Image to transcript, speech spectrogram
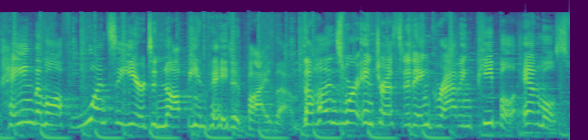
paying them off once a year to not be invaded by them. The Huns were interested in grabbing people, animals,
